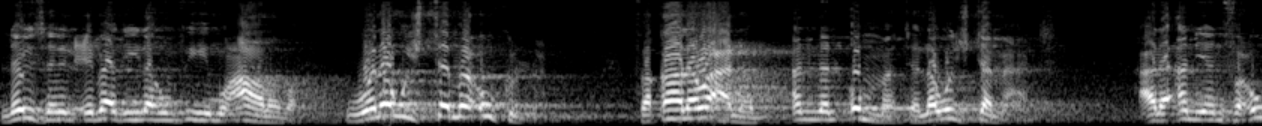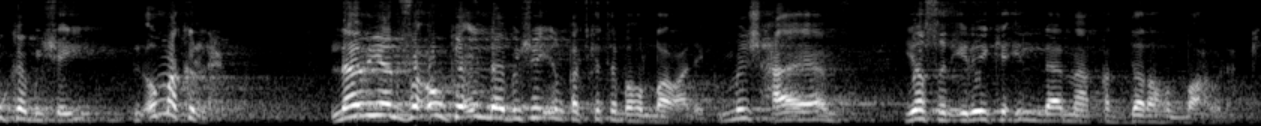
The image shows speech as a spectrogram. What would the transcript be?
ليس للعباد لهم فيه معارضة ولو اجتمعوا كله. فقال واعلم أن الأمة لو اجتمعت على أن ينفعوك بشيء الأمة كلها لم ينفعوك إلا بشيء قد كتبه الله عليك مش يصل إليك إلا ما قدره الله لك.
